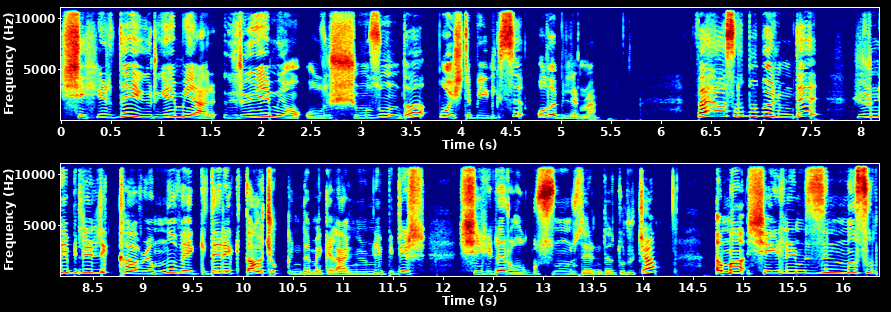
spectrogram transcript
şehirde yürüyemeyer, yürüyemiyor oluşumuzun da bu işte bir ilgisi olabilir mi? Velhasıl bu bölümde yürünebilirlik kavramını ve giderek daha çok gündeme gelen yürünebilir şehirler olgusunun üzerinde duracağım. Ama şehirlerimizin nasıl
